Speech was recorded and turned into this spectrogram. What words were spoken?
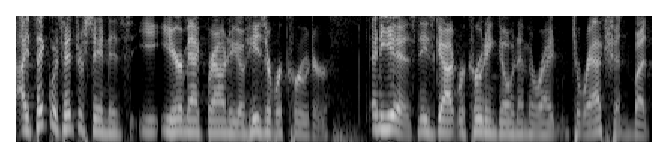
I think what's interesting is you hear Mack Brown, you go, he's a recruiter, and he is, and he's got recruiting going in the right direction, but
